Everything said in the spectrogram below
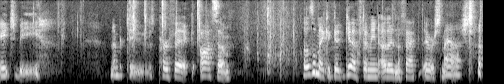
HB. Number two is perfect. Awesome. Those will make a good gift. I mean, other than the fact that they were smashed. but,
